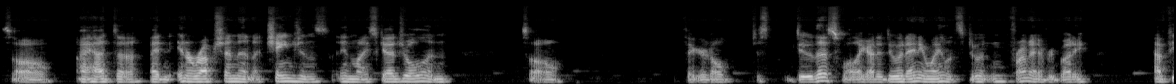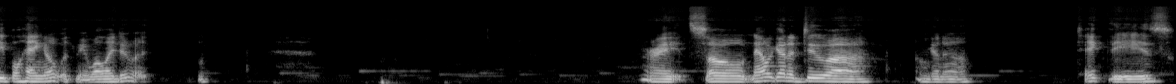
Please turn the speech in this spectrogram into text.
so I had to I had an interruption and a change in, in my schedule, and so figured I'll just do this while I got to do it anyway. Let's do it in front of everybody. Have people hang out with me while I do it. All right, so now we got to do. Uh, I'm gonna take these,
